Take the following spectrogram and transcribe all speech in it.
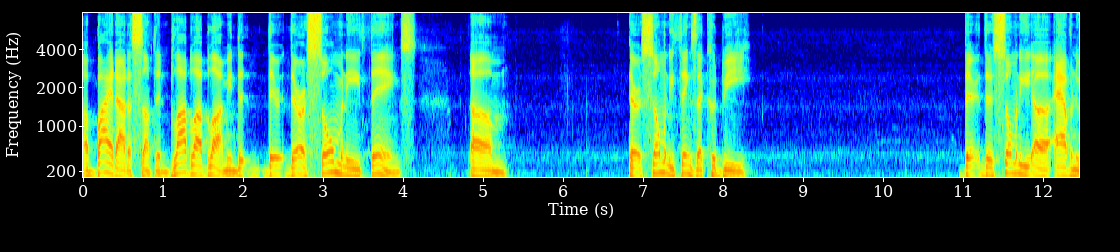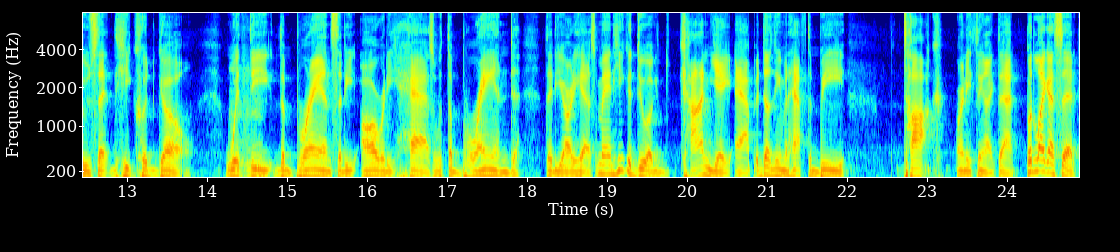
a bite out of something, blah, blah, blah. I mean, th- there there are so many things. Um, there are so many things that could be. There, there's so many uh, avenues that he could go with the the brands that he already has, with the brand that he already has. Man, he could do a Kanye app. It doesn't even have to be talk or anything like that. But like I said,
